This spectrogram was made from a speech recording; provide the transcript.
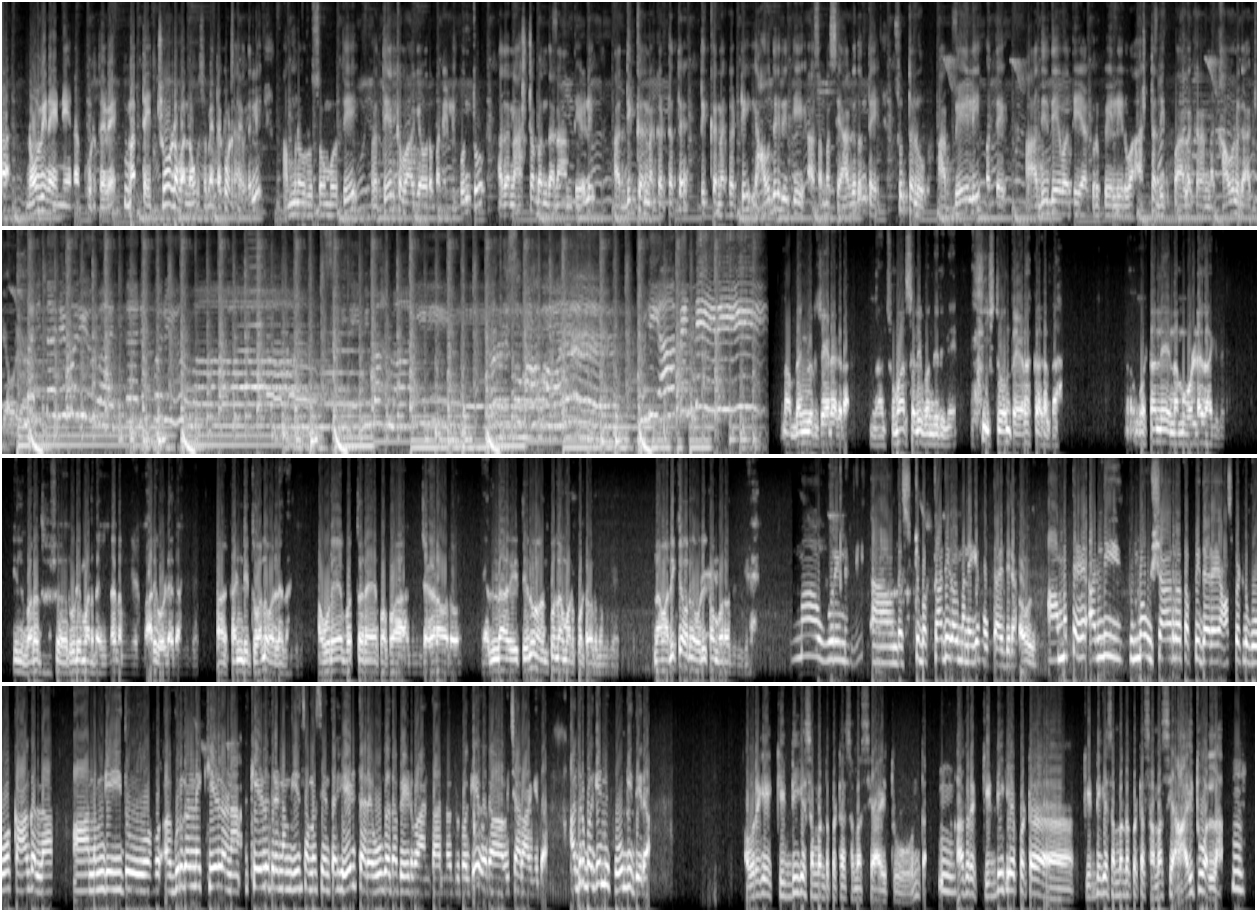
ನೋವಿನ ಎಣ್ಣೆಯನ್ನ ಕೊಡ್ತೇವೆ. ಮತ್ತೆ ಚೂರ್ಣವನ್ನು ಸಮೇತ ಕೊಡ್ತೇವೆ. ಅದರಲ್ಲಿ ಅಮ್ಮನವರು ಸೋಮೂರ್ತಿ ಪ್ರತ್ಯೇಕವಾಗಿ ಅವರ ಮನೆಯಲ್ಲಿ ಕುಂತು ಅದನ್ನ ಅಷ್ಟಬಂಧನ ಅಂತ ಹೇಳಿ ಆ ದಿಕ್ಕನ್ನ ಕಟ್ಟತ್ತೆ. ದಿಕ್ಕನ್ನ ಕಟ್ಟಿ ಯಾವುದೇ ರೀತಿ ಆ ಸಮಸ್ಯೆ ಆಗದಂತೆ ಸುತ್ತಲೂ ಆ ಬೇಲಿ ಮತ್ತೆ ಆದಿದೇವತೆಯ ಅಧಿದೇವತೆಯ ಕೃಪೆಯಲ್ಲಿರುವ ಅಷ್ಟ ದಿಕ್ಪಾಲಕರನ್ನ ಕಾವಲುಗಾಕಿ ಅವರಿಗೆ ನಾ ಬೆಂಗಳೂರು ಜಯನಗರ ನಾನ್ ಸುಮಾರು ಸಲ ಬಂದಿದ್ದೀನಿ. ಇಷ್ಟು ಅಂತ ಹೇಳಕ್ಕಾಗಲ್ಲ. ಒಟ್ಟಲ್ಲಿ ನಮ್ಗೆ ಒಳ್ಳೇದಾಗಿದೆ. ಇಲ್ಲಿ ಬರೋದು ರೂಢಿ ಮಾಡಿದಾಗಿಂದ ನಮ್ಗೆ ಭಾರಿ ಒಳ್ಳೇದಾಗಿದೆ. ಖಂಡಿತವಾಗ್ಲೂ ಒಳ್ಳೇದಾಗಿದೆ. ಅವರೇ ಬರ್ತಾರೆ ಪಾಪ ಜಗಳವರು. ಎಲ್ಲಾ ರೀತಿಯೂ ಅನುಕೂಲ ಮಾಡ್ಕೊಟ್ಟವ್ರು ನಮ್ಗೆ. ನಾವ್ ಅದಕ್ಕೆ ಅವ್ರನ್ನ ಹುಡಿಕೊಂಡ್ ಬರೋದು ನಿಮ್ಗೆ ನಿಮ್ಮ ಊರಿನಲ್ಲಿ ಒಂದಷ್ಟು ಭಕ್ತಾದಿಗಳ ಮನೆಗೆ ಹೋಗ್ತಾ ಇದ್ದೀರಾ? ಹೌದು. ಆ, ಮತ್ತೆ ಅಲ್ಲಿ ತುಂಬಾ ಹುಷಾರ ತಪ್ಪಿದ್ದಾರೆ ಹಾಸ್ಪಿಟ್ಲ್ಗೆ ಹೋಗಕ್ ಆಗಲ್ಲ ಆ ನಮ್ಗೆ ಇದು ಗುರುಗಳನ್ನ ಕೇಳೋಣ ಕೇಳಿದ್ರೆ ನಮ್ಗೆ ಏನ್ ಸಮಸ್ಯೆ ಅಂತ ಹೇಳ್ತಾರೆ ಹೋಗೋದ ಬೇಡವಾ ಅಂತ ಅನ್ನೋದ್ರ ಬಗ್ಗೆ ಇವಾಗ ವಿಚಾರ ಆಗಿದೆ. ಅದ್ರ ಬಗ್ಗೆ ನೀವು ಹೋಗಿದ್ದೀರಾ? ಅವರಿಗೆ ಕಿಡ್ನಿಗೆ ಸಂಬಂಧಪಟ್ಟ ಸಮಸ್ಯೆ ಆಯ್ತು ಅಂತ. ಆದ್ರೆ ಕಿಡ್ನಿಗೆ ಪಟ್ಟ ಕಿಡ್ನಿಗೆ ಸಂಬಂಧಪಟ್ಟ ಸಮಸ್ಯೆ ಆಯ್ತು ಅಲ್ಲ.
